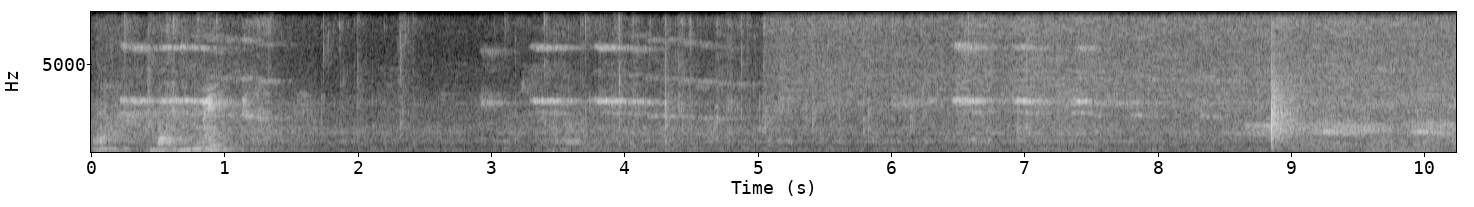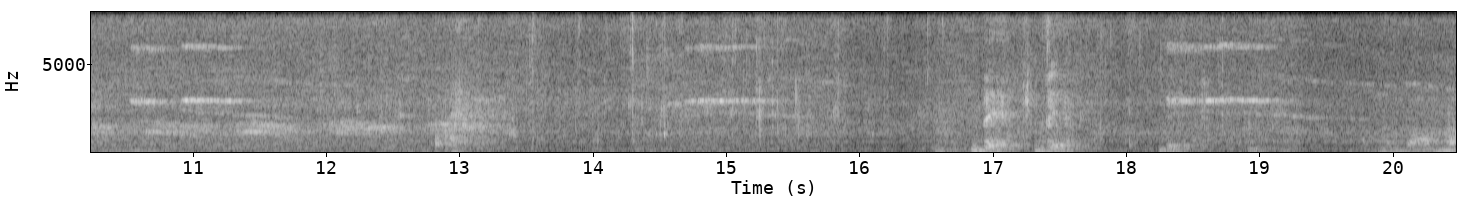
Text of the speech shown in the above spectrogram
மம்மி இந்த இந்த இந்த அந்த அம்மா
